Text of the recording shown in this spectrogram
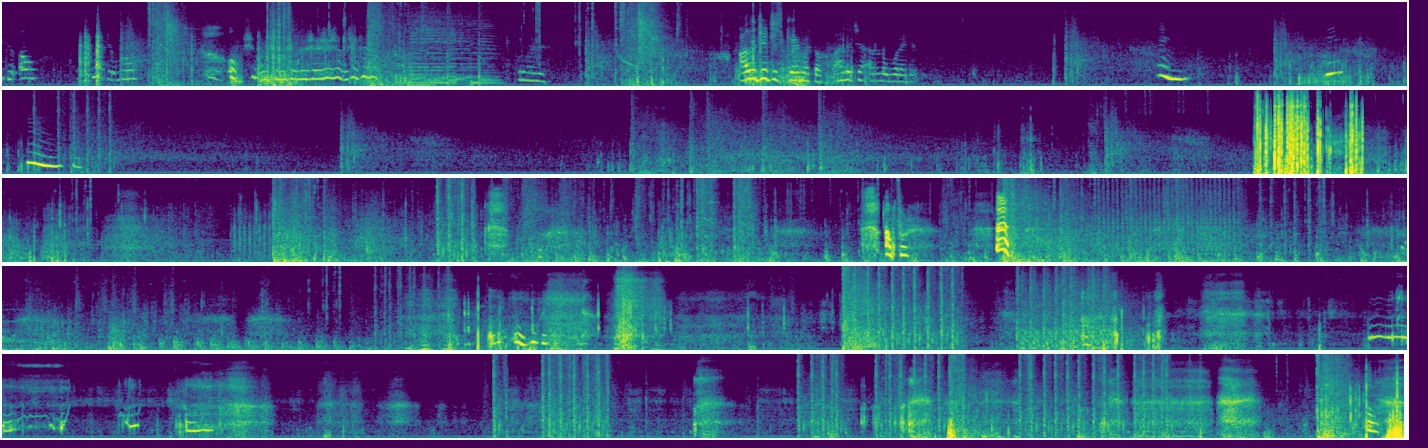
Three, two, oh. Your mom. Oh, shoot, shoot, shoot, shoot, shoot, shoot, shoot, shoot. What am I doing? I legit just scared myself. I legit, I don't know what I did. Oh, for. Oh.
